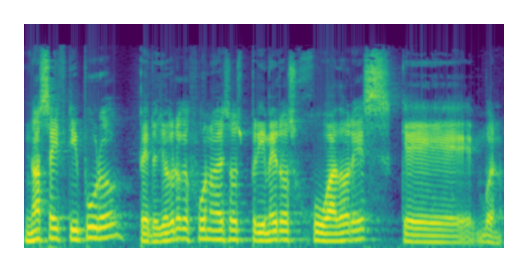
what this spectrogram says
no a safety puro, pero yo creo que fue uno de esos primeros jugadores que, bueno,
